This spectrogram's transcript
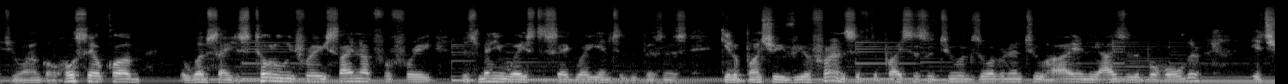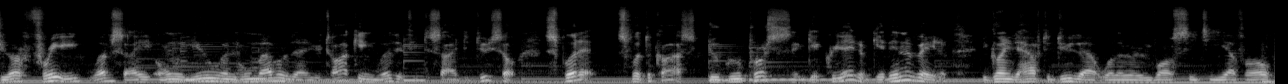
If you want to go wholesale club, the website is totally free. Sign up for free. There's many ways to segue into the business. Get a bunch of your friends. If the prices are too exorbitant, too high in the eyes of the beholder, it's your free website. Only you and whomever that you're talking with, if you decide to do so, split it split the cost, do group purchasing, get creative, get innovative. You're going to have to do that, whether it involves CTFO,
